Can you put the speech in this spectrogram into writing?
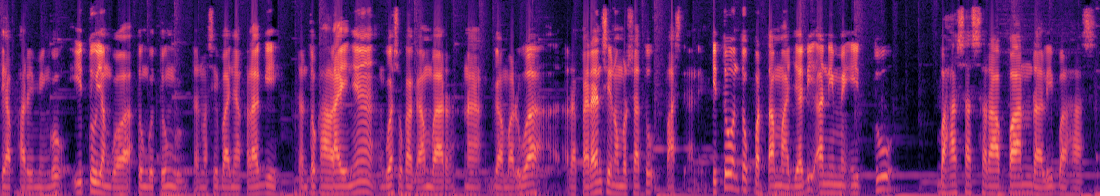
tiap hari minggu itu yang gua tunggu-tunggu dan masih banyak lagi. Dan untuk hal lainnya gua suka gambar. Nah gambar gua referensi nomor satu pasti anime. Itu untuk pertama. Jadi anime itu bahasa serapan dari bahasa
